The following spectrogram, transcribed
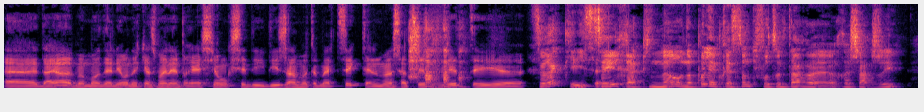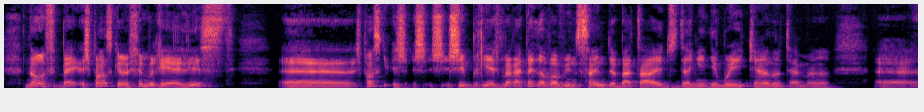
Euh, D'ailleurs, à un moment donné, on a quasiment l'impression que c'est des, des, armes automatiques tellement ça tire vite. et euh, C'est vrai qu'il tire rapidement. On n'a pas l'impression qu'il faut tout le temps recharger. Non, ben, je pense qu'un film réaliste, euh, je pense que j'ai je me rappelle d'avoir vu une scène de bataille du dernier des Mohicans notamment, euh,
